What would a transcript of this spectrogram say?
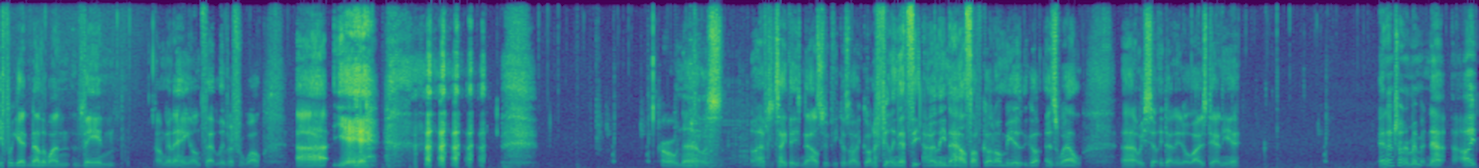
If we get another one, then I'm going to hang on to that liver for a while. Uh, yeah. Oh, nails. I have to take these nails with because I've got a feeling that's the only nails I've got on me as well. Uh, we certainly don't need all those down here. And I'm trying to remember. Now, I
